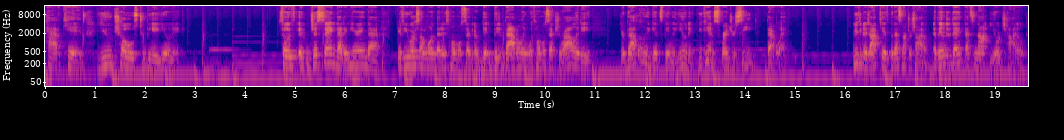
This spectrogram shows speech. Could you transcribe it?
have kids. You chose to be a eunuch. So if, if just saying that and hearing that, if you are someone that is homosexual, battling with homosexuality, you're battling against being a eunuch. You can't spread your seed that way. You can adopt kids, but that's not your child. At the end of the day, that's not your child.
